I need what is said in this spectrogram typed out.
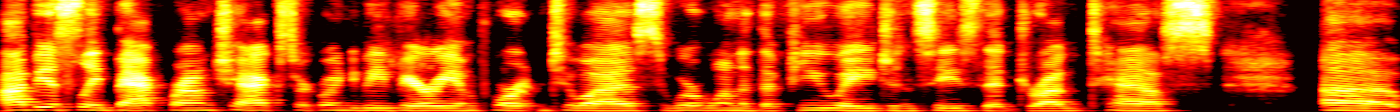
obviously background checks are going to be very important to us. We're one of the few agencies that drug tests. Uh,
